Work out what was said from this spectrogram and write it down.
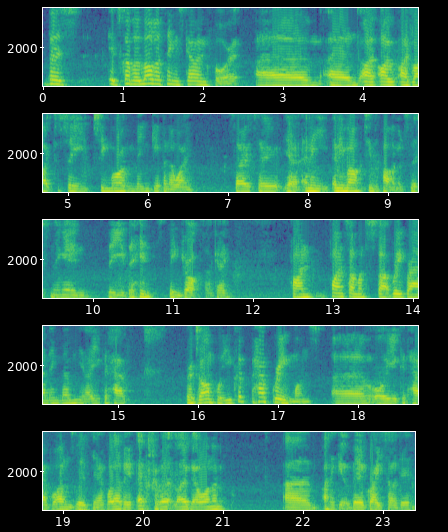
there's it's got a lot of things going for it, um, and I, I'd like to see see more of them being given away. So to yeah, any any marketing departments listening in, the the hints being dropped. Okay, find find someone to start rebranding them. You know, you could have. For example, you could have green ones, um, or you could have ones with you know whatever Xtravirt logo on them. Um, I think it would be a great idea.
